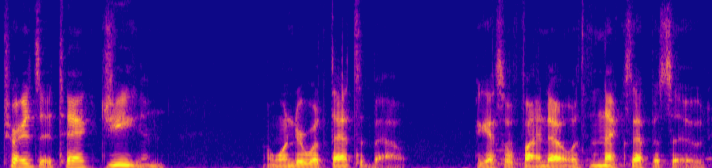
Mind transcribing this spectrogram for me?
tries to attack Jigen. I wonder what that's about. I guess we'll find out with the next episode.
